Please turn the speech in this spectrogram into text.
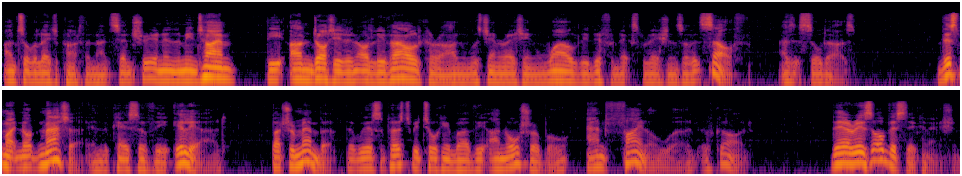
until the later part of the ninth century, and in the meantime the undotted and oddly voweled Quran was generating wildly different explanations of itself, as it still does. This might not matter in the case of the Iliad, but remember that we are supposed to be talking about the unalterable and final word of God. There is obviously a connection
